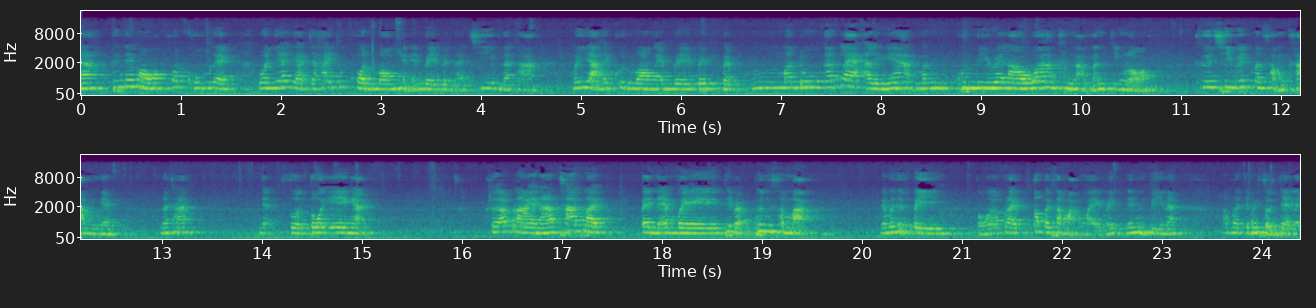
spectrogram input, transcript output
นะถึงได้มองว่าโคตรคุ้มเลย วันนี้อยากจะให้ทุกคนมองเห็นแอมเวย์เป็นอาชีพนะคะ ไม่อยากให้คุณมองแอมเวย์เป็นแบบมาดูงั้นแหละอะไรเงี้ย มันคุณมีเวลาว่างขนาดนั้นจริงเหรอ คือชีวิตมันสำคัญไงนะคะ เนี่ยส่วนตัวเองอะคือ upline นะถ้า upline เป็นแอมเวย์ที่แบบเพิ่งสมัครยังไม่ถึงปีผมว่า upline ต้องไปสมัครใหม่ไม่ไม่ถึงปีนะอัพไลน์จะไม่สนใจอะไร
